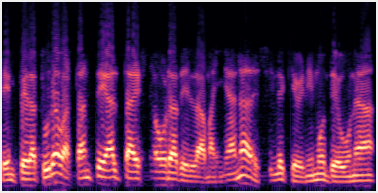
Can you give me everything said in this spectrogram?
Temperatura bastante alta a esta hora de la mañana. Decirle que venimos de una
